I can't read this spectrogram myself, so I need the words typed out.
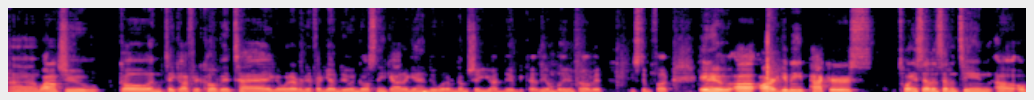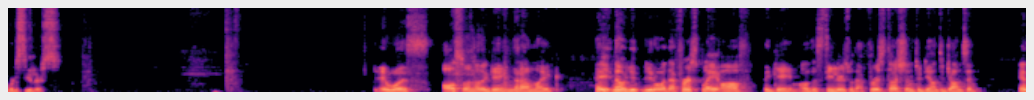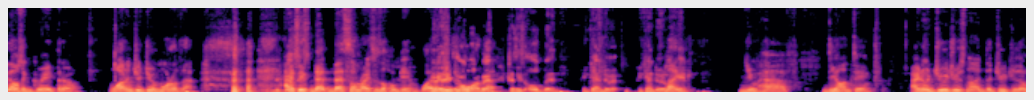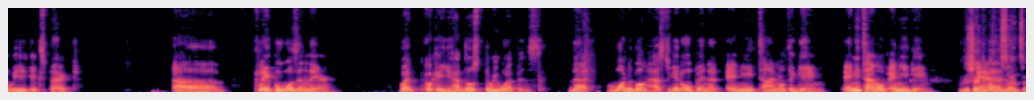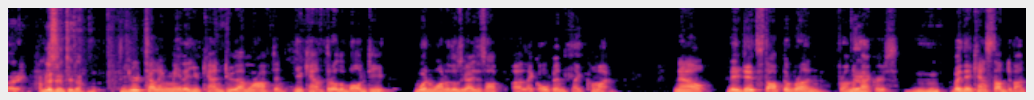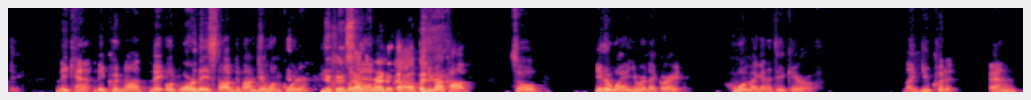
Uh, why don't you go and take off your COVID tag or whatever they forget to do and go sneak out again, do whatever dumb shit you got to do because you don't believe in COVID. You stupid fuck. Anywho, uh, Art, give me Packers 27 17 uh, over the Steelers. It was also another game that I'm like, hey, no, you, you know what? That first play off the game of the Steelers with that first touchdown to Diontae Johnson, hey, that was a great throw. Why don't you do more of that? I think that that summarizes the whole game. Why don't you do more ben. Because he's old Ben. He can't do it. He can't do it like, You have Diontae. I know Juju's not the Juju that we expect. Um, Claypool wasn't there. But okay, you have those three weapons that one of them has to get open at any time of the game, any time of any game. I'm just talking about my son. Sorry, I'm listening to you though. You're telling me that you can't do that more often. You can't throw the ball deep when one of those guys is off, uh, like open. Like, come on. Now they did stop the run from the yeah. Packers, mm-hmm. but they can't stop Davante. They can't. They could not. They or they stopped Davante one quarter. You couldn't stop Randall Cobb. you got Cobb. So either way, you were like, all right, who am I gonna take care of? Like you couldn't. And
